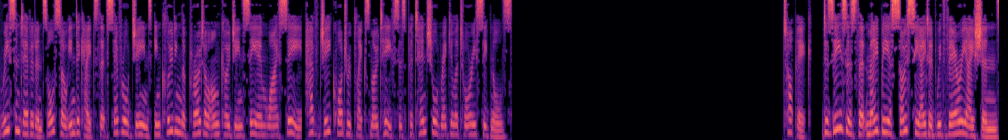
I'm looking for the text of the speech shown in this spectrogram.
Recent evidence also indicates that several genes including the proto-oncogene CMYC have G quadruplex motifs as potential regulatory signals. Topic: Diseases that may be associated with variations.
